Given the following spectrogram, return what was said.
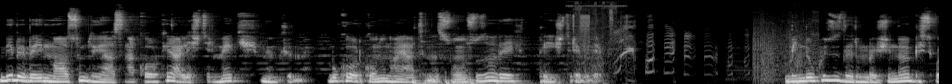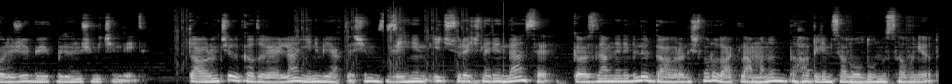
Bir bebeğin masum dünyasına korku yerleştirmek mümkün mü? Bu korku onun hayatını sonsuza dek değiştirebilir. 1900'lerin başında psikoloji büyük bir dönüşüm içindeydi. Davranışçılık adı verilen yeni bir yaklaşım, zihnin iç süreçlerindense gözlemlenebilir davranışlara odaklanmanın daha bilimsel olduğunu savunuyordu.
